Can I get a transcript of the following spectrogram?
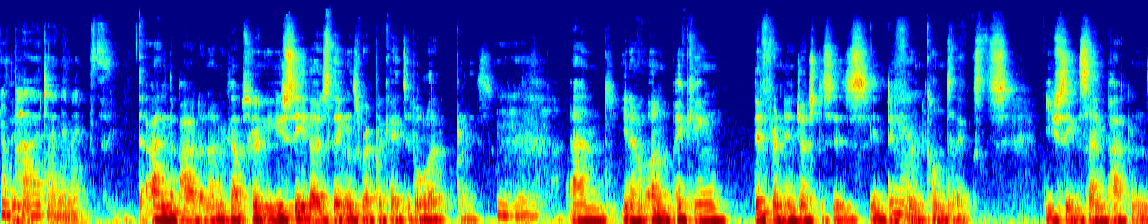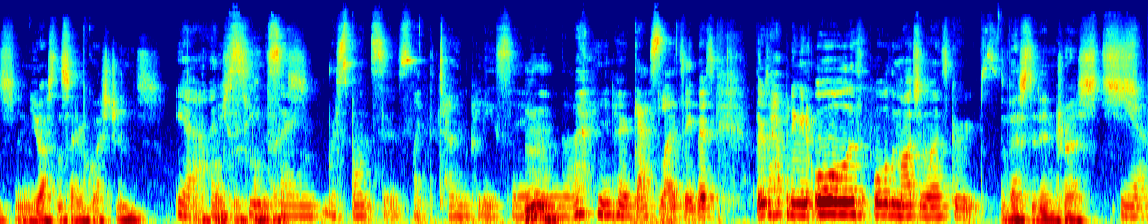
And power dynamics. and the power dynamics absolutely you see those things replicated all over the place Mm-hmm. and you know unpicking different injustices in different Yeah. contexts you see the same patterns and you ask the same questions Yeah, and you see contexts. the same responses, like the tone policing Mm. and the, you know gaslighting. Those those are happening in all all the marginalised groups. the vested interests Yeah,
